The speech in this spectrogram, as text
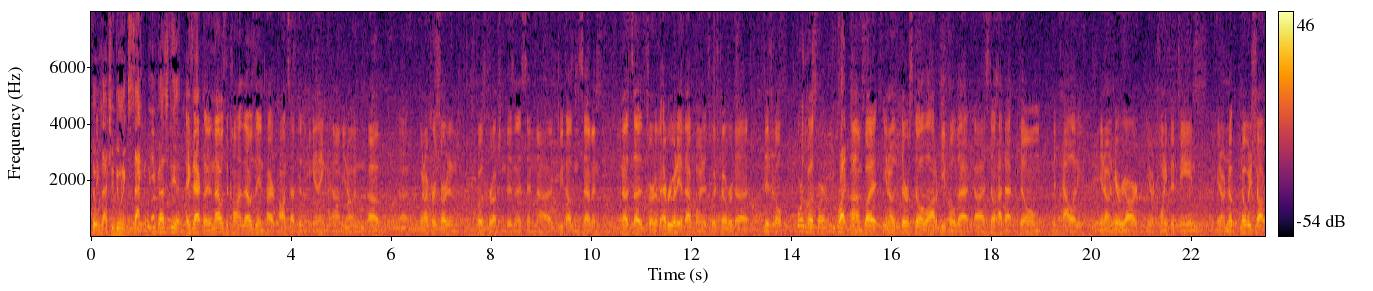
that was actually doing exactly what you guys did. Exactly, and that was the con- that was the entire concept at the beginning. Um, you know, and uh, uh, when I first started in the post production business in uh, 2007, you know, it's uh, sort of everybody at that point had switched over to digital for the most part. Right. Um, but you know, there were still a lot of people that uh, still had that film mentality. You know, and here we are, you know, 2015. You know, no, nobody shot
